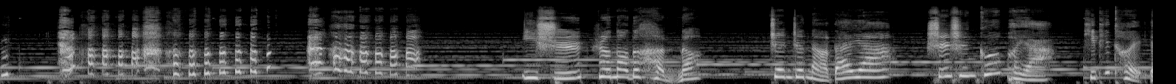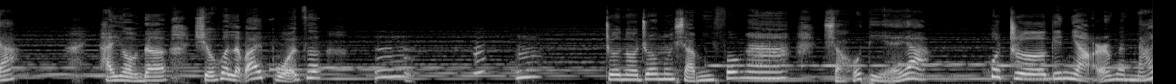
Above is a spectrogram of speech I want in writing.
哈时热闹得很呢，转着脑袋呀，伸伸胳膊呀，踢踢腿呀，还有的学会了歪脖子，嗯嗯嗯，捉弄捉弄小蜜蜂啊，小蝴蝶呀，或者给鸟儿们挠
